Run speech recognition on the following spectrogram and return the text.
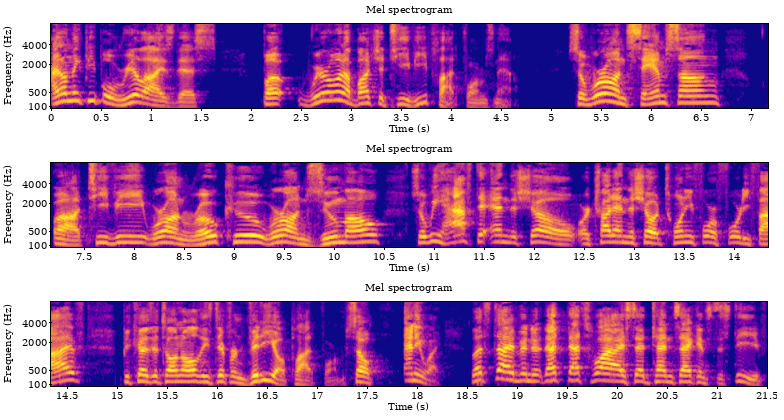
I don't think people realize this but we're on a bunch of TV platforms now. So we're on Samsung uh, TV, we're on Roku, we're on Xumo. So we have to end the show or try to end the show at 24:45 because it's on all these different video platforms. So anyway, let's dive into that. That's why I said 10 seconds to Steve,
